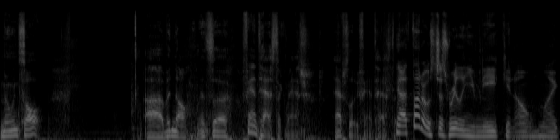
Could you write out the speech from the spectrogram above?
moonsault. Uh, but no, it's a fantastic match. Absolutely fantastic. Yeah, I thought it was just really unique, you know, like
